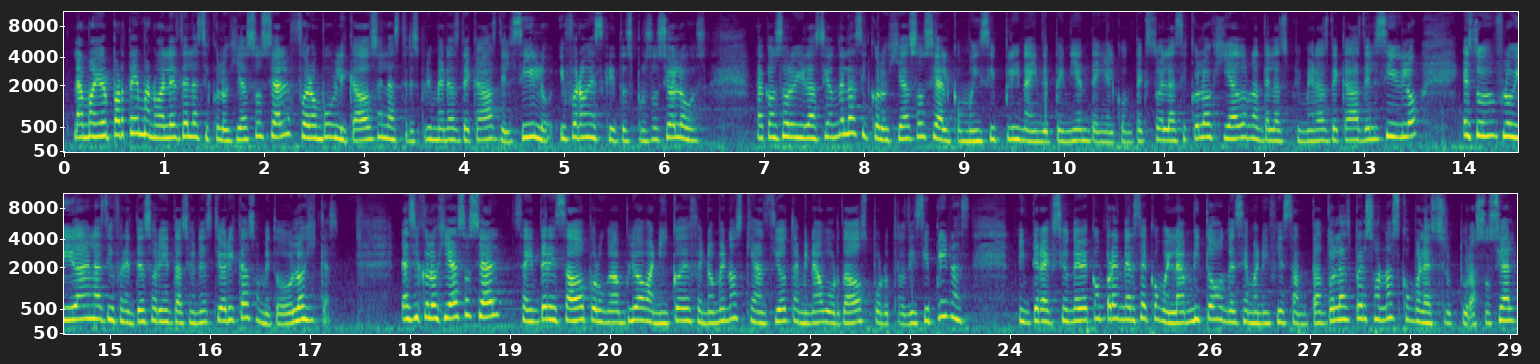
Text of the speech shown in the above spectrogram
La mayor parte de manuales de la psicología social fueron publicados en las tres primeras décadas del siglo y fueron escritos por sociólogos. La consolidación de la psicología social como disciplina independiente en el contexto de la psicología durante las primeras décadas del siglo estuvo influida en las diferentes orientaciones teóricas o metodológicas. La psicología social se ha interesado por un amplio abanico de fenómenos que han sido también abordados por otras disciplinas. La interacción debe comprenderse como el ámbito donde se manifiestan tanto las personas como la estructura social.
